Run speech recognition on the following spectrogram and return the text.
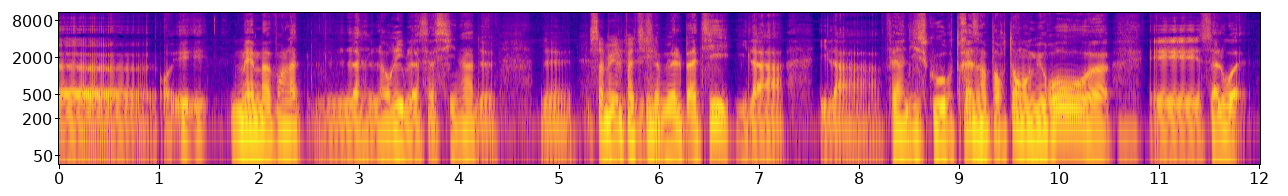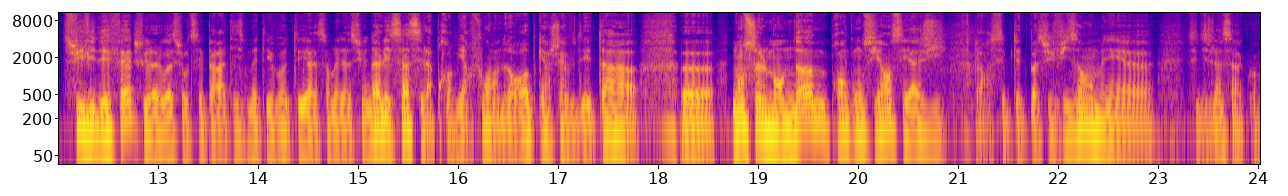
euh, et, et même avant l'horrible assassinat de, de Samuel Paty. Samuel Paty, il a, il a fait un discours très important au Muro euh, et sa loi suivi des faits, parce que la loi sur le séparatisme a été votée à l'Assemblée nationale, et ça, c'est la première fois en Europe qu'un chef d'État euh, non seulement nomme, prend conscience et agit. Alors, c'est peut-être pas suffisant, mais euh, c'est déjà ça. Quoi.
